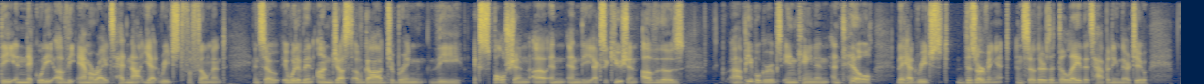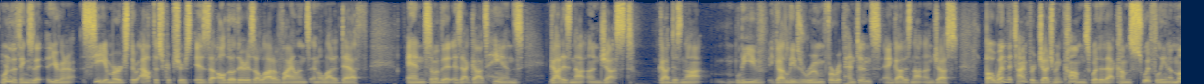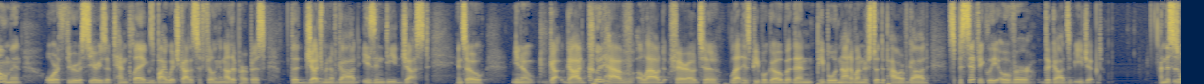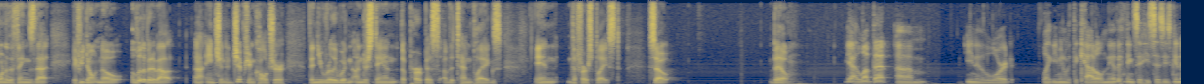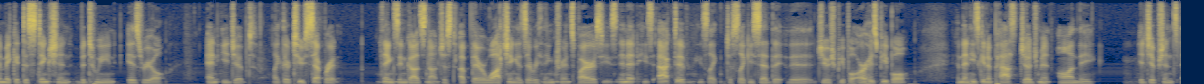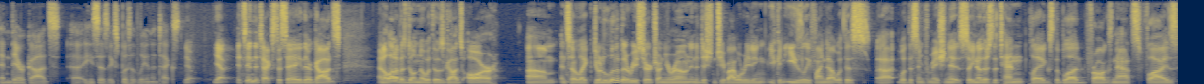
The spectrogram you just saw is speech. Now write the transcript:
the iniquity of the Amorites had not yet reached fulfillment. And so it would have been unjust of God to bring the expulsion uh, and, and the execution of those uh, people groups in Canaan until they had reached deserving it. And so there's a delay that's happening there too. One of the things that you're going to see emerge throughout the scriptures is that although there is a lot of violence and a lot of death, and some of it is at God's hands, God is not unjust. God does not leave, God leaves room for repentance, and God is not unjust. But when the time for judgment comes, whether that comes swiftly in a moment or through a series of 10 plagues by which God is fulfilling another purpose, the judgment of God is indeed just. And so you know, God could have allowed Pharaoh to let his people go, but then people would not have understood the power of God specifically over the gods of Egypt. And this is one of the things that, if you don't know a little bit about uh, ancient Egyptian culture, then you really wouldn't understand the purpose of the 10 plagues in the first place. So, Bill. Yeah, I love that. Um, you know, the Lord like even with the cattle and the other things that he says he's going to make a distinction between Israel and Egypt. Like they're two separate things, and God's not just up there watching as everything transpires. He's in it. He's active. He's like just like you said, the the Jewish people are His people, and then He's going to pass judgment on the Egyptians and their gods. Uh, he says explicitly in the text. Yeah. Yeah. It's in the text to say they're gods. And a lot of us don't know what those gods are. Um, and so, like doing a little bit of research on your own, in addition to your Bible reading, you can easily find out what this uh, what this information is. So you know, there's the ten plagues: the blood, frogs, gnats, flies,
